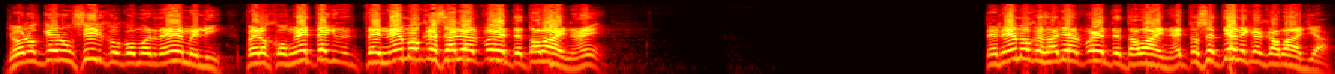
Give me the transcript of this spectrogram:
Yo no quiero un circo como el de Emily, pero con este tenemos que salir al frente esta vaina, ¿eh? Tenemos que salir al frente esta vaina. Esto se tiene que acabar ya.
